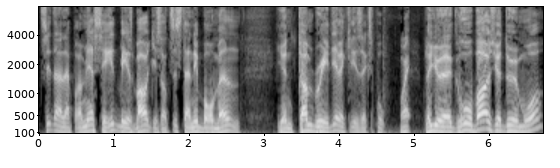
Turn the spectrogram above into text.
tu sais dans la première série de baseball qui est sortie cette année Bowman, il y a une Tom Brady avec les Expos. Ouais. Là, il y a eu un gros buzz il y a deux mois.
